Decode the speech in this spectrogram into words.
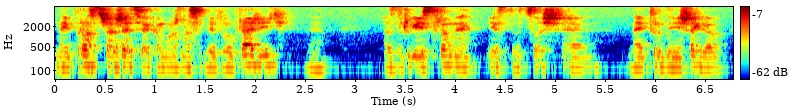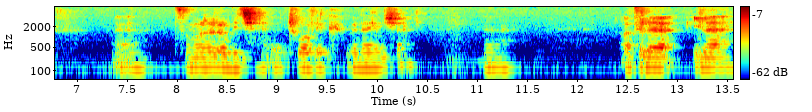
najprostsza rzecz, jaką można sobie wyobrazić, e, a z drugiej strony jest to coś e, najtrudniejszego, co może robić człowiek, wydaje mi się. O tyle, ile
